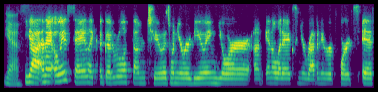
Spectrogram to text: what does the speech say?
Yeah. Yeah. And I always say, like, a good rule of thumb, too, is when you're reviewing your um, analytics and your revenue reports, if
